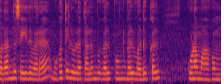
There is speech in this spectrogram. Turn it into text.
தொடர்ந்து செய்து வர முகத்தில் உள்ள தழும்புகள் புண்கள் வடுக்கள் குணமாகும்.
